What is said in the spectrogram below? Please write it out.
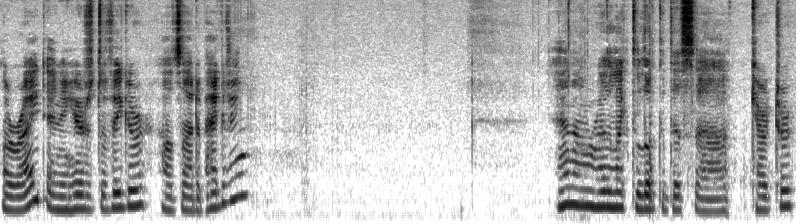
Alright, and here's the figure outside the packaging. And I really like the look of this uh, character.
